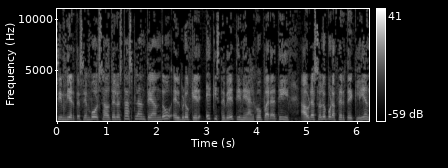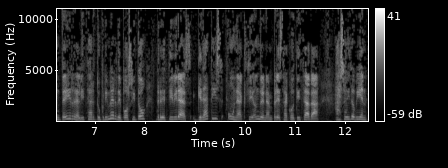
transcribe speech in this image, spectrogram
Si inviertes en bolsa o te lo estás planteando, el broker XTB tiene algo para ti. Ahora solo por hacerte cliente y realizar tu primer depósito, recibirás gratis una acción de una empresa cotizada. Has oído bien,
